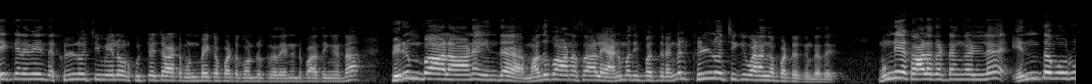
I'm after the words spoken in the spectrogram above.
ஏற்கனவே இந்த கிளிநொச்சி மேலே ஒரு குற்றச்சாட்டு முன்வைக்கப்பட்டு கொண்டிருக்கிறது. என்னென்னு பார்த்தீங்கன்னா பெரும்பாலான இந்த மதுபான சாலை அனுமதி பத்திரங்கள் கிளிநொச்சிக்கு வழங்கப்பட்டிருக்கின்றது. முன்னைய காலகட்டங்களில் எந்த ஒரு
